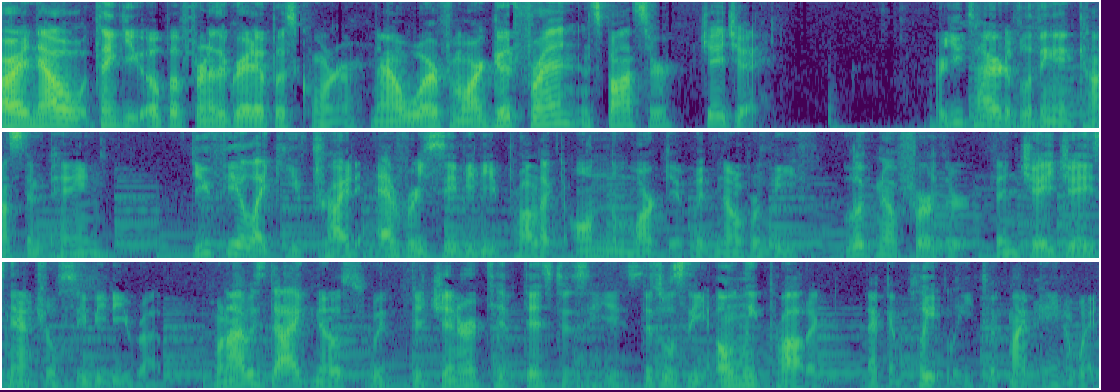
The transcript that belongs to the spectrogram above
All right, now thank you, Opa, for another great Opa's Corner. Now, a word from our good friend and sponsor, JJ. Are you tired of living in constant pain? Do you feel like you've tried every CBD product on the market with no relief? Look no further than JJ's Natural CBD Rub. When I was diagnosed with degenerative disc disease, this was the only product that completely took my pain away.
